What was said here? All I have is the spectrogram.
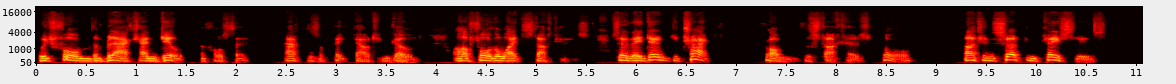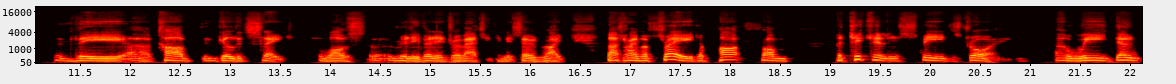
which form the black and gilt. Of course, the patterns are picked out in gold, are for the white stuccos. So they don't detract from the stuccos at all. But in certain places, the uh, carved gilded slate was uh, really very dramatic in its own right. But I'm afraid, apart from particularly Speed's drawing, uh, we don't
